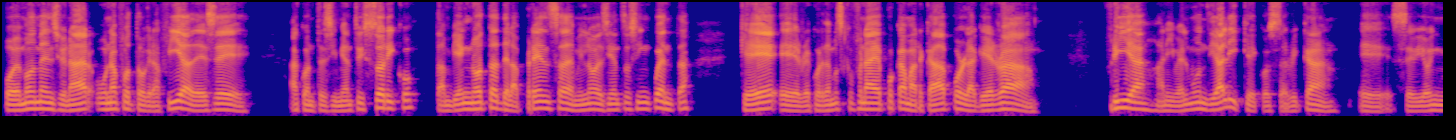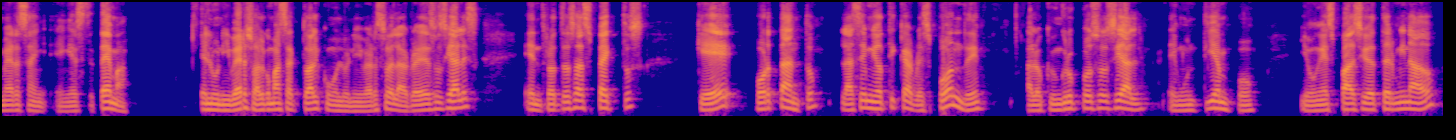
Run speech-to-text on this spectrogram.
podemos mencionar una fotografía de ese acontecimiento histórico, también notas de la prensa de 1950, que eh, recordemos que fue una época marcada por la guerra fría a nivel mundial y que Costa Rica eh, se vio inmersa en, este tema. El universo, algo más actual como el universo de las redes sociales, entre otros aspectos, que por tanto la semiótica responde a lo que un grupo social en un tiempo y un espacio determinado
